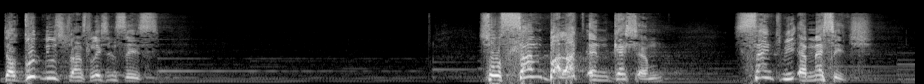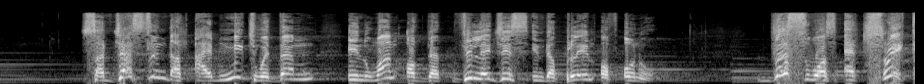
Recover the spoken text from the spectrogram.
The good news translation says So Sanballat and Geshem sent me a message suggesting that I meet with them in one of the villages in the plain of Ono. This was a trick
